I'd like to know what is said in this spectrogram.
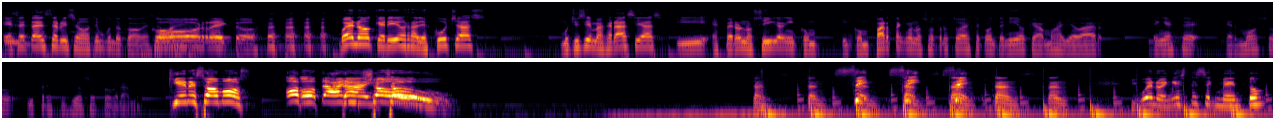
Ese está en serviciohosting.com. Correcto. Bueno, queridos radioescuchas, muchísimas gracias y espero nos sigan y, com- y compartan con nosotros todo este contenido que vamos a llevar en este hermoso y prestigioso programa. ¿Quiénes somos? Uptime Show. Show. Tans, tans, Sí, tans, sí, tans, tans, tans. Y bueno, en este segmento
